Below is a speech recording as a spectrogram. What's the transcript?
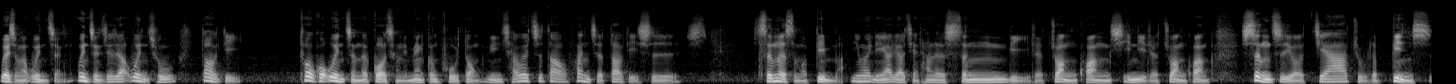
为什么问诊？问诊就是要问出到底，透过问诊的过程里面跟互动，你才会知道患者到底是生了什么病嘛？因为你要了解他的生理的状况、心理的状况，甚至有家族的病史。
